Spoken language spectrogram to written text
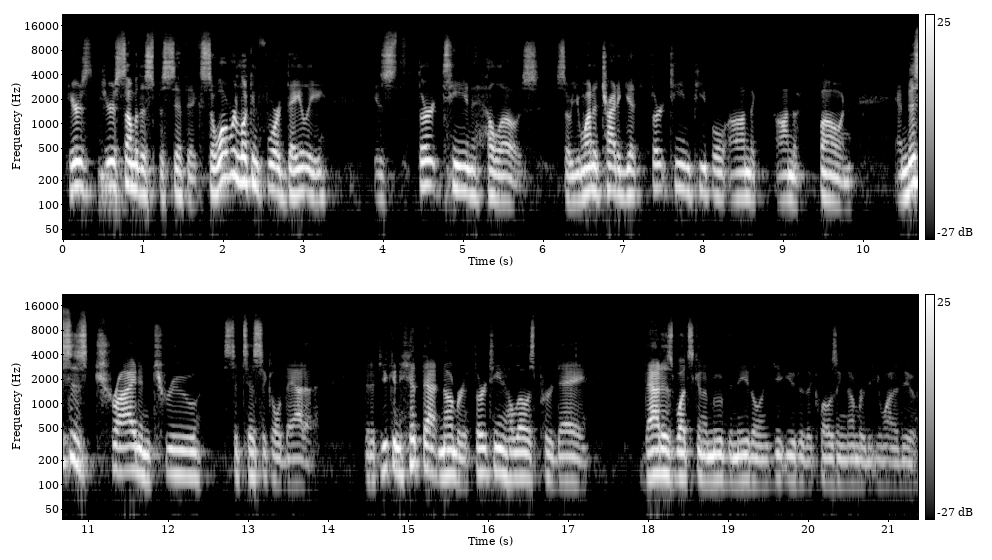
here's here's some of the specifics. So what we're looking for daily is 13 hellos. So you want to try to get 13 people on the on the phone. And this is tried and true statistical data. That if you can hit that number, 13 hellos per day, that is what's going to move the needle and get you to the closing number that you want to do.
